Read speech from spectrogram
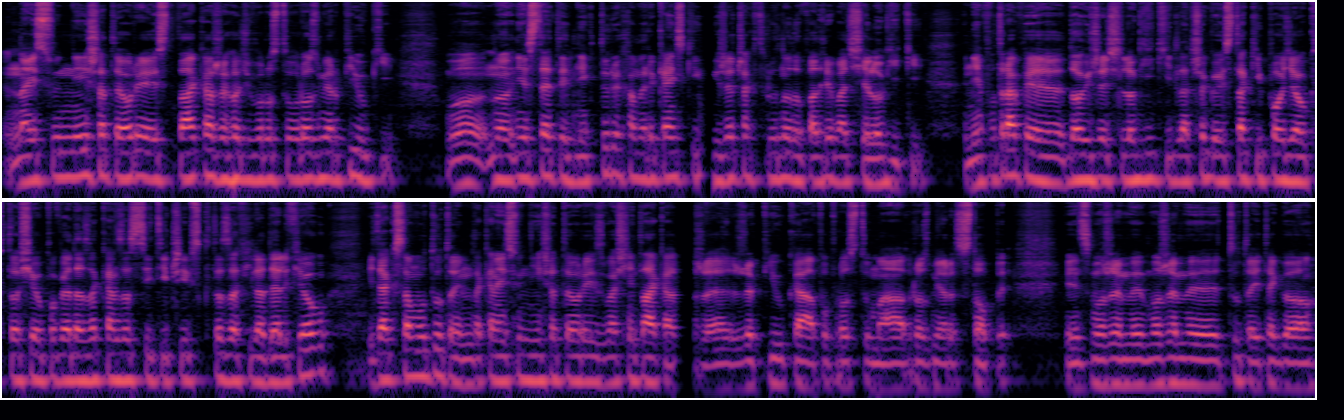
Najsłynniejsza teoria jest taka, że chodzi po prostu o rozmiar piłki, bo no niestety w niektórych amerykańskich rzeczach trudno dopatrywać się logiki. Nie potrafię dojrzeć logiki, dlaczego jest taki podział, kto się opowiada za Kansas City Chiefs, kto za Filadelfią i tak samo tutaj, no taka najsłynniejsza teoria jest właśnie taka, że, że piłka po prostu ma rozmiar stopy, więc możemy, możemy tutaj tego,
